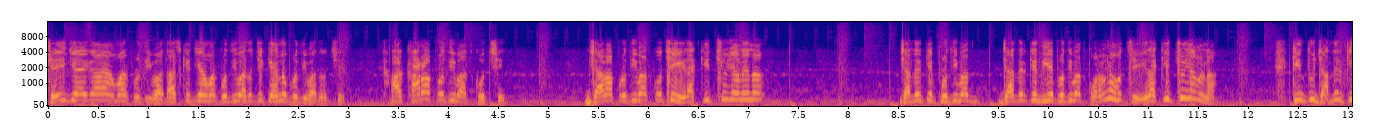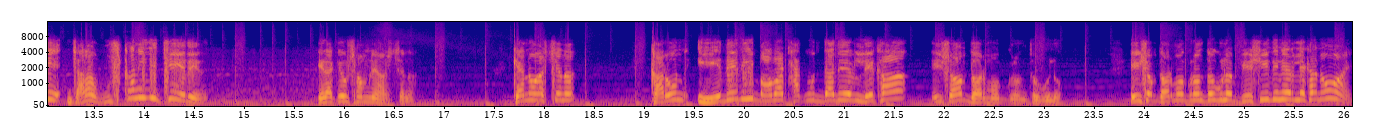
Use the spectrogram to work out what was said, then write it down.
সেই জায়গায় আমার প্রতিবাদ। আজকে যে আমার প্রতিবাদ হচ্ছে, কেন প্রতিবাদ হচ্ছে? আর কারা প্রতিবাদ করছে? যারা প্রতিবাদ করছে, এরা কিচ্ছু জানে না। যাদেরকে প্রতিবাদ, যাদেরকে দিয়ে প্রতিবাদ করানো হচ্ছে, এরা কিচ্ছু জানে না। কিন্তু যাদেরকে, যারা উস্কানি দিচ্ছে এদের, এরা কেউ সামনে আসছে না। কেন আসছে না? কারণ এদেরই বাবা ঠাকুরদাদের লেখা এইসব ধর্মগ্রন্থগুলো। এইসব ধর্মগ্রন্থগুলো বেশি দিনের লেখা নয়।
